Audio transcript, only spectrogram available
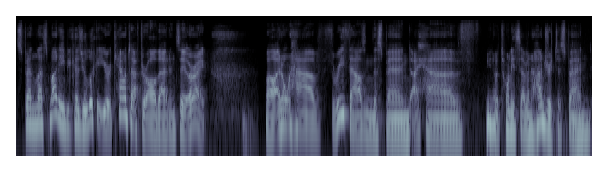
spend less money because you look at your account after all that and say, all right, well, I don't have 3000 to spend. I have, you know, 2700 to spend.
